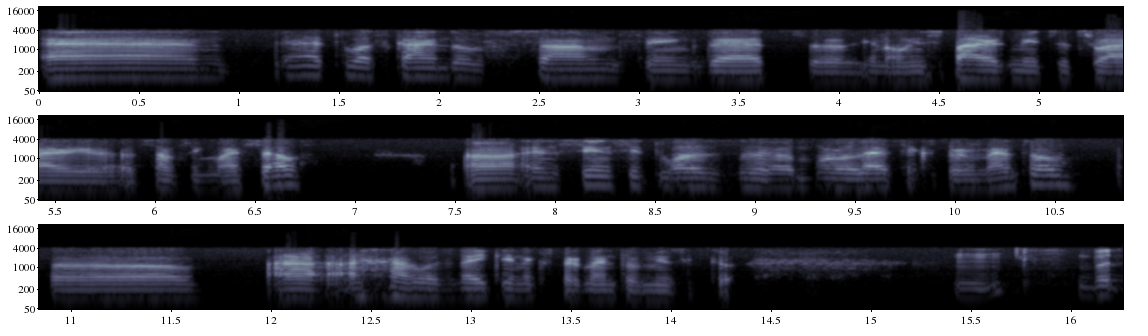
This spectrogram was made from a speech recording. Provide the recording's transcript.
and that was kind of something that uh, you know inspired me to try uh, something myself. Uh, and since it was uh, more or less experimental, uh, I, I was making experimental music too. Mm-hmm. But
